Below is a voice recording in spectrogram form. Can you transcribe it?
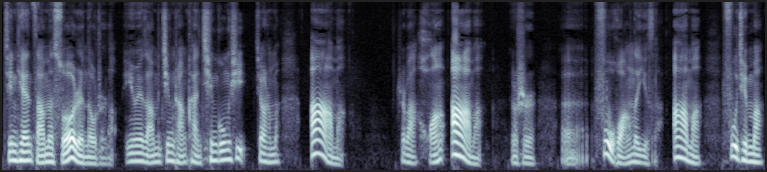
今天咱们所有人都知道，因为咱们经常看清宫戏，叫什么阿玛，是吧？皇阿玛就是。呃，父皇的意思，阿吗？父亲吗？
